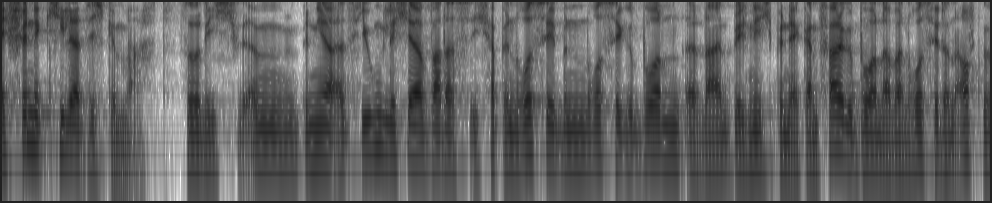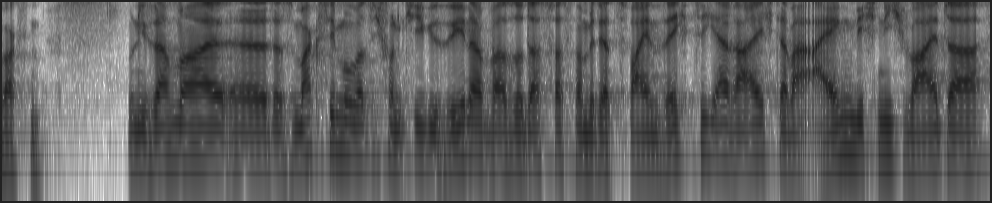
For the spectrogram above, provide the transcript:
ich finde, Kiel hat sich gemacht. So, ich ähm, bin ja als Jugendlicher, war das, ich habe in Russia, bin in Russia geboren, äh, nein, bin ich nicht, ich bin ja kein Fall geboren, aber in Russia dann aufgewachsen. Und ich sag mal, äh, das Maximum, was ich von Kiel gesehen habe, war so das, was man mit der 62 erreicht, aber eigentlich nicht weiter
